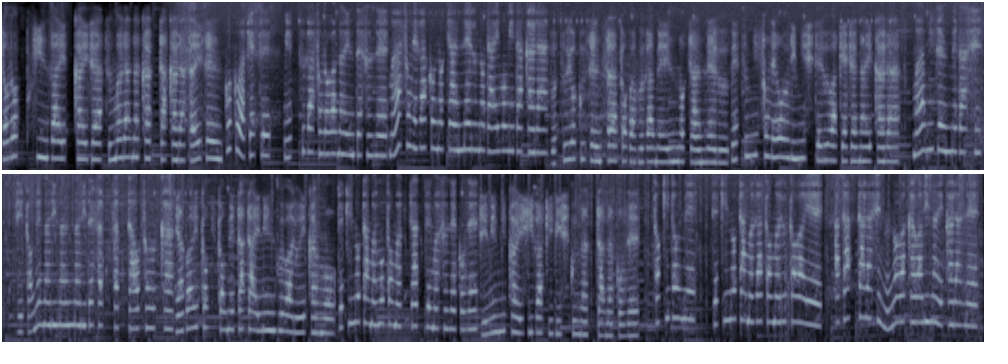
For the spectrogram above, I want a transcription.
ドロップ品が1回じゃ集まらなかったから再戦。5個開けて、3つが揃わないんですね。まあそれがこのチャンネルの醍醐味だから。物欲センサーとバグがメインのチャンネル。別にそれを売りにしてるわけじゃないから。まあ2戦目だし、時止めなりなんなりでサクサク倒そうか。やばい時止めたタイミング悪いかも。敵の弾も止まっちゃってますねこれ。地味に回避が厳しくなったなこれ。時止め、敵の弾が止まるとはいえ、当たったら死ぬのは変わりないからね。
